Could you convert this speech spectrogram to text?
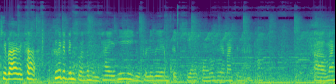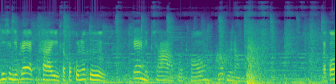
อธิบายเลยค่ะ นี่ก็จะเป็นสวนสมุนไพรที่อยู่บริเวณตึกเขียวของโรงพยาบาลชนะนะคะอ่ามาที่ชนิดแรกไทยสรรพคุณก็คือ แก้หนิบชาปวดท้องโรคผิวหนัง แล้วก็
